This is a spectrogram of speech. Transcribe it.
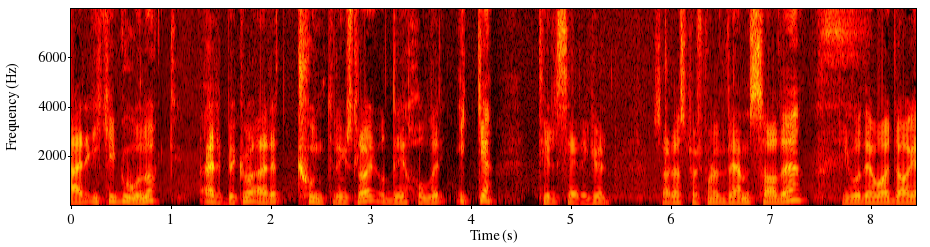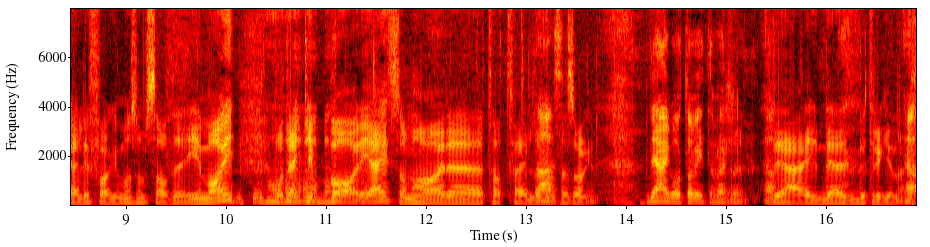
er ikke gode nok. RBK er et kontringslag, og det holder ikke til seriegull. Så er det spørsmålet hvem sa det? Jo, det var Dag Eilif Fagermo som sa det i mai. Og det er ikke bare jeg som har uh, tatt feil denne Nei. sesongen. Det er godt å vite, vel. Ja. Det, er, det er betryggende.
